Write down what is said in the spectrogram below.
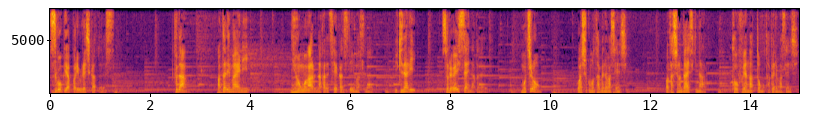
すごくやっぱり嬉しかったです。普段当たり前に日本語がある中で生活していますがいきなりそれが一切なくなる。もちろん和食も食べれませんし私の大好きな豆腐や納豆も食べれませんし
